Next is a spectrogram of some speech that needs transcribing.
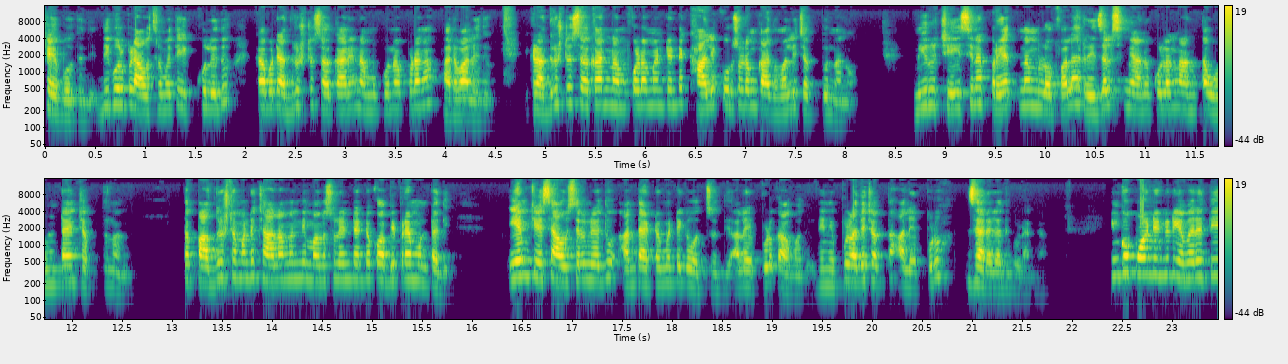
చేయబోతుంది. దిగులు ఇప్పుడు అవసరం అయితే ఎక్కువ లేదు కాబట్టి అదృష్ట సహకారాన్ని నమ్ముకున్నప్పుడు పర్వాలేదు. ఇక్కడ అదృష్ట సహకారాన్ని నమ్ముకోవడం అంటే ఖాళీ కూర్చోవడం కాదు మళ్ళీ చెప్తున్నాను. మీరు చేసిన ప్రయత్నం లోపల రిజల్ట్స్ మీ అనుకూలంగా అంతా ఉంటాయని చెప్తున్నాను. తప్ప అదృష్టం అంటే చాలా మంది మనసులో ఏంటంటే ఒక అభిప్రాయం ఉంటుంది. ఏం చేసే అవసరం లేదు అంత ఆటోమేటిక్గా వచ్చుద్ది. అలా ఎప్పుడు కావద్దు. నేను ఎప్పుడు అదే చెప్తా అలా ఎప్పుడు జరగదు కూడా. ఇంకో పాయింట్ ఏంటంటే ఎవరైతే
